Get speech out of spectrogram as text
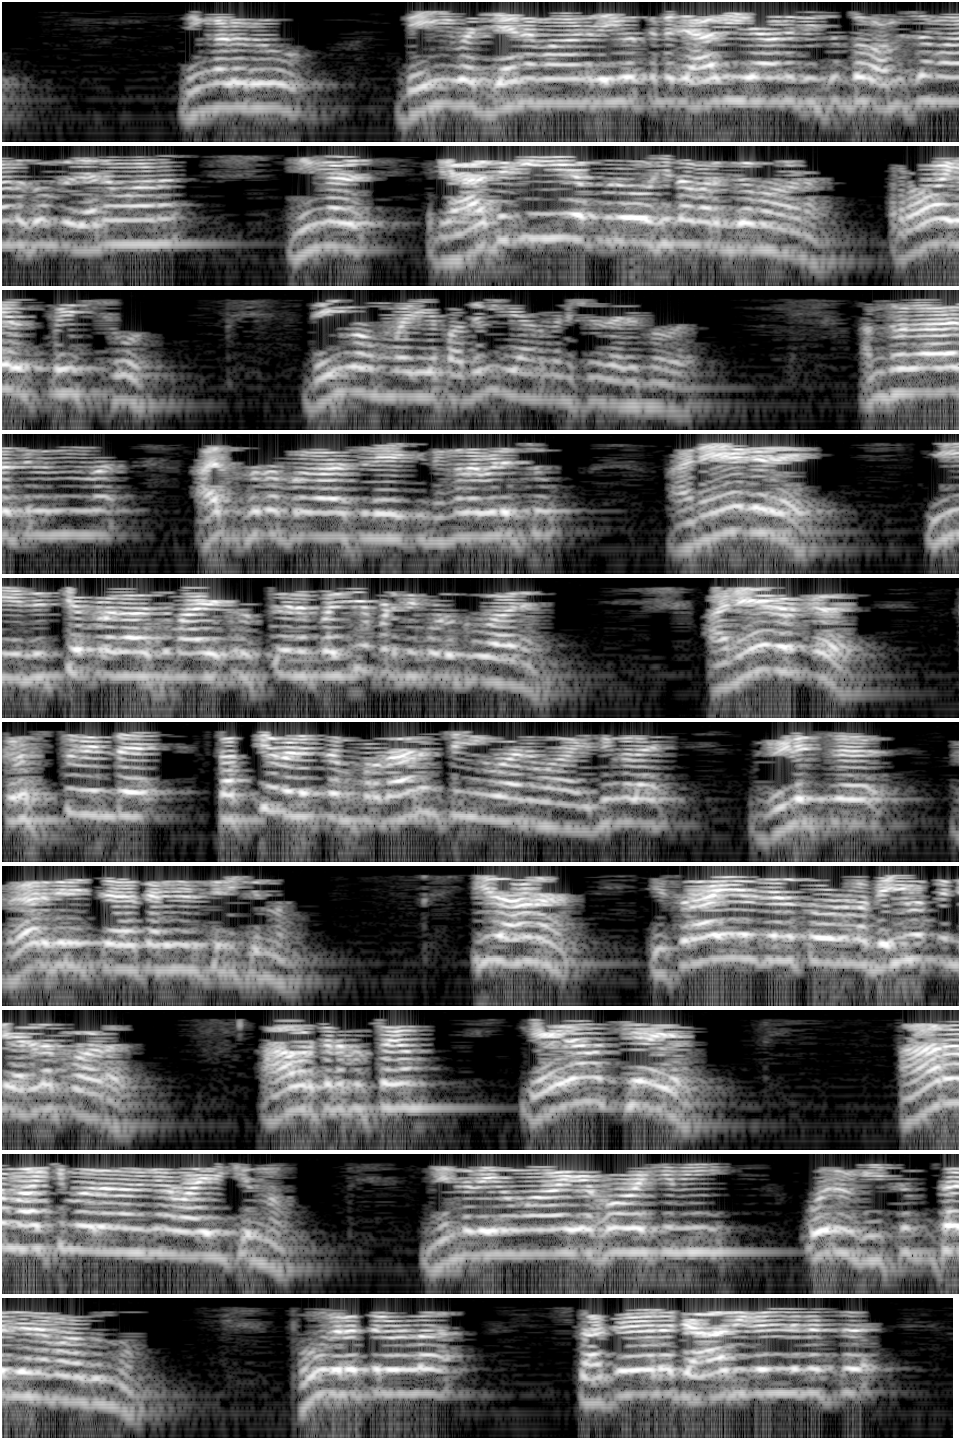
നിങ്ങളൊരു ദൈവജനമാണ് ദൈവത്തിന്റെ ജാതിയാണ് വിശുദ്ധ വംശമാണ് സ്വന്തം ജനമാണ്. നിങ്ങൾ രാജകീയ പുരോഹിത വർഗമാണ് റോയൽ പ്രീസ്റ്റ്ഹുഡ്. ദൈവം വലിയ പദവിയാണ് മനുഷ്യന് തരുന്നത്. അന്ധകാരത്തിൽ നിന്ന് അത്ഭുത പ്രകാശത്തിലേക്ക് നിങ്ങളെ വിളിച്ചു. അനേകരെ ഈ നിത്യപ്രകാശമായ ക്രിസ്തുവിനെ പരിചയപ്പെടുത്തി കൊടുക്കുവാനും അനേകർക്ക് ക്രിസ്തുവിന്റെ സത്യവെളിച്ചം പ്രദാനം ചെയ്യുവാനുമായി നിങ്ങളെ വിളിച്ച് വേർതിരിച്ച് തെരഞ്ഞെടുത്തിരിക്കുന്നു. ഇതാണ് ഇസ്രായേൽ ജനത്തോടുള്ള ദൈവത്തിന്റെ അരുളപ്പാട് ആവർത്തന പുസ്തകം ഏഴാം അധ്യായം ആറാം വാക്യം മുതലാണ് ഇങ്ങനെ വായിക്കുന്നു. നിന്റെ ദൈവമായ യഹോവയ്ക്ക് നീ ഒരു വിശുദ്ധ ജനമാകുന്നു ഭൂതലത്തിലുള്ള സകല ജാതികളിലും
